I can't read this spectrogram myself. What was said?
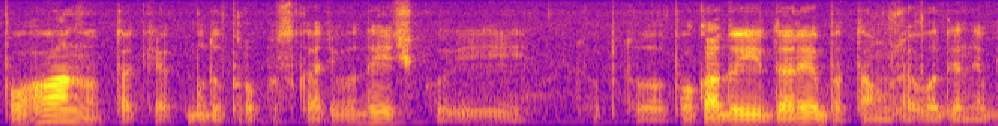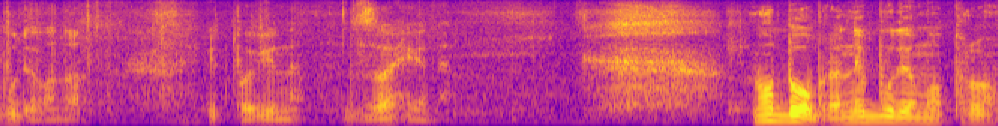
погано, так як буду пропускати водичку і тобто, поки доїде риба, там вже води не буде, вона відповідно загине. Ну добре, не будемо про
